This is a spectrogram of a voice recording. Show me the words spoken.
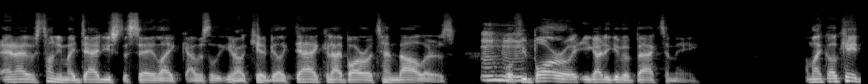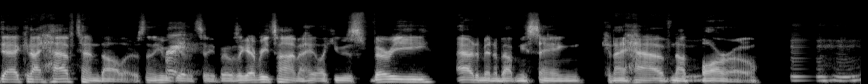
And I was telling you, my dad used to say, like, I was, you know, a kid, be like, Dad, could I borrow 10? dollars mm-hmm. Well, if you borrow it, you got to give it back to me. I'm like, okay, dad, could I have $10? And he would right. give it to me. But it was like every time I had, like, he was very adamant about me saying, can I have, not mm-hmm. borrow? Mm-hmm.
